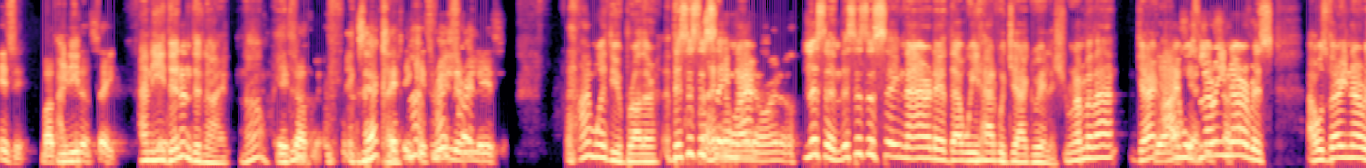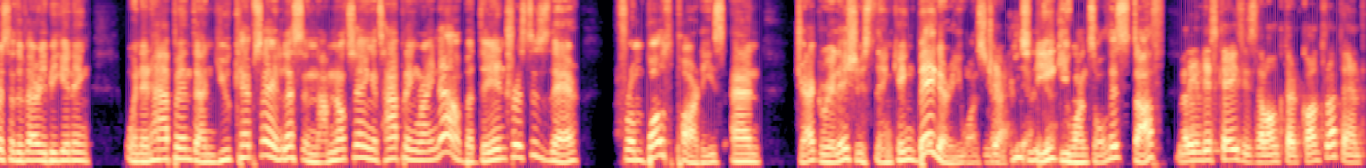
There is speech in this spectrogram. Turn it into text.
Easy, but he, he didn't say. And he so, didn't deny it. No, exactly. Didn't. Exactly. I think no, it's really, really easy. I'm with you, brother. This is the same. I know, I know, I know. Listen, this is the same narrative that we had with Jack Grealish. Remember that? Jack, yes, I was yes, very exactly. nervous. I was very nervous at the very beginning when it happened, and you kept saying, "Listen, I'm not saying it's happening right now, but the interest is there from both parties." And Jack Grealish is thinking bigger. He wants Champions League. He wants all this stuff. But in this case, it's a long-term contract, and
